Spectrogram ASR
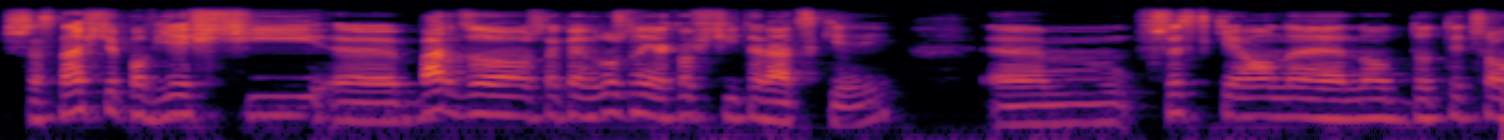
16 powieści e, bardzo, że tak powiem, różnej jakości literackiej. Wszystkie one no, dotyczą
